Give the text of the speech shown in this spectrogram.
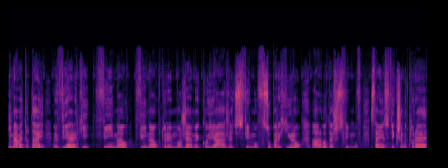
I mamy tutaj wielki finał, finał, który możemy kojarzyć z filmów superhero albo też z filmów science fiction, które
